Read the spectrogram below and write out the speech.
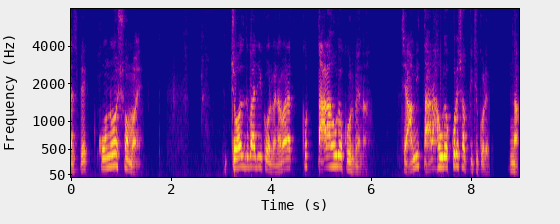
আসবে, কোনো সময় জলদবাজি করবে না মানে খুব তাড়াহুড়ো করবে না যে আমি তাড়াহুড়ো করে সব কিছু করে না।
